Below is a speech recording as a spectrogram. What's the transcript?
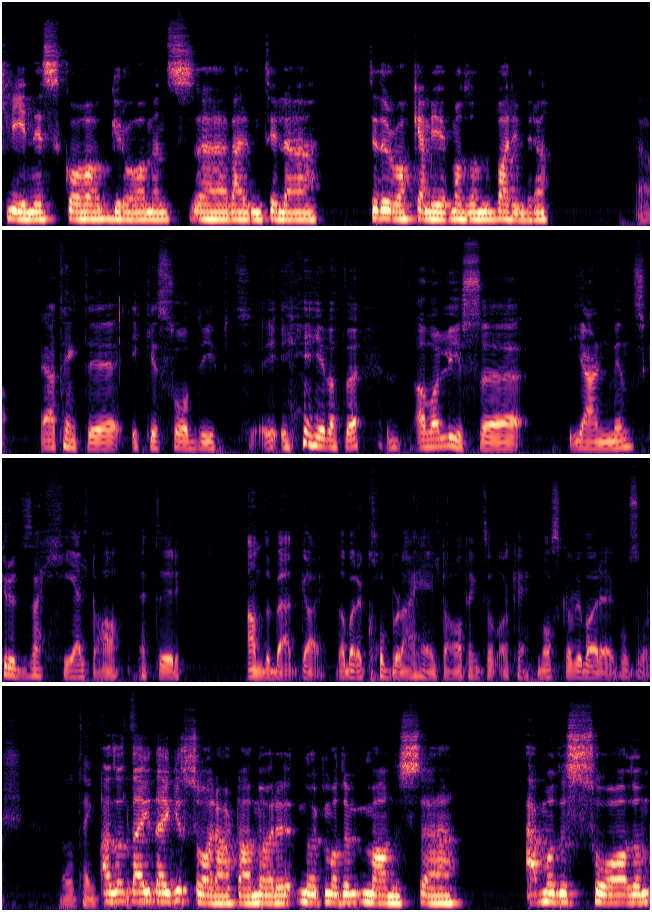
klinisk og grå, mens uh, verden til, uh, til The Rock er mye på en måte sånn varmere. Ja. Jeg tenkte ikke så dypt i, i, i dette. Analysehjernen min skrudde seg helt av etter I'm the bad guy. Da bare kobla jeg helt av og tenkte sånn OK, nå skal vi bare kose oss. Altså, det, er, det er ikke så rart da, når, når på en måte manuset er på en måte så sånn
